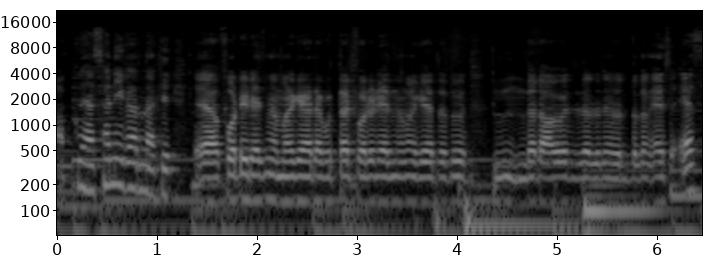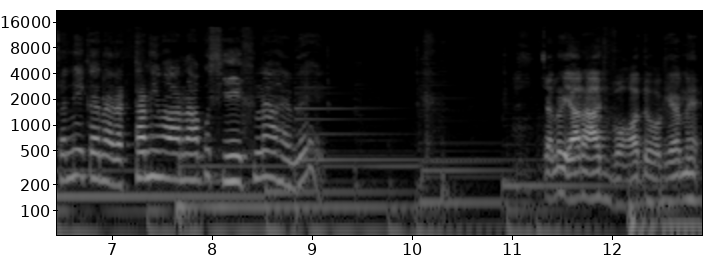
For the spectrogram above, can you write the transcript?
आपको ऐसा नहीं करना कि फोर्टी डेज़ में मर गया था कुत्ता फोर्टी डेज़ में मर गया था तो ऐसा ऐसा नहीं करना, रट्टा नहीं मारना, आपको सीखना है बे. चलो यार, आज बहुत हो गया, मैं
